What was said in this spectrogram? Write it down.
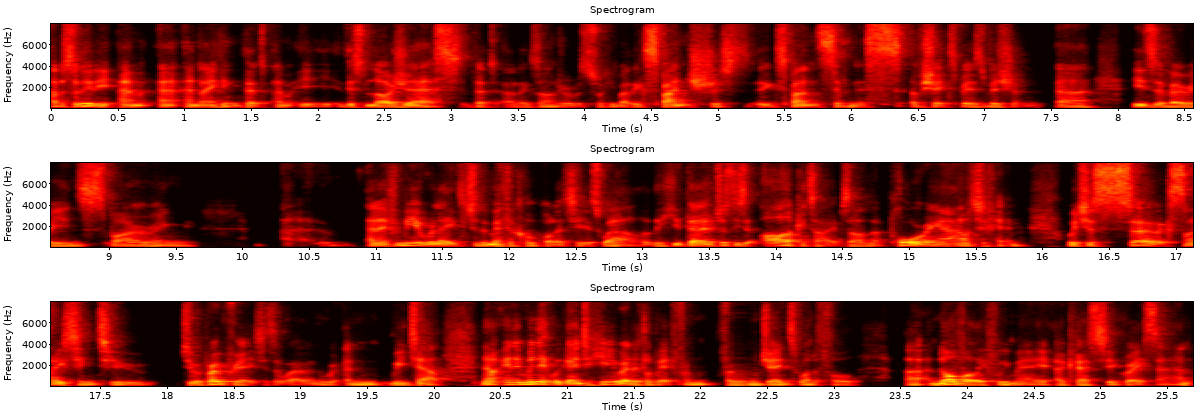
absolutely, um, and I think that um, this largesse that Alexandra was talking about, the expansiveness of Shakespeare's vision, uh, is a very inspiring. Uh, and for me, it relates to the mythical quality as well. That there are just these archetypes, aren't there, pouring out of him, which is so exciting to to appropriate, as it were, and, and retell. Now, in a minute, we're going to hear a little bit from from Jane's wonderful uh, novel, if we may, a courtesy of Grace Ann.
